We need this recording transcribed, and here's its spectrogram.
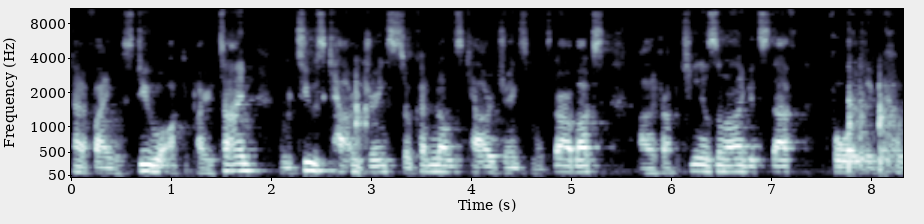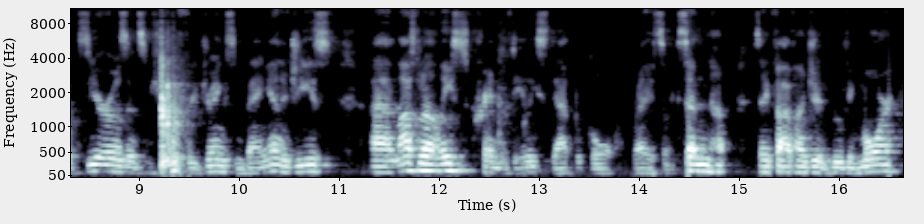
kind of finding things to do, occupy your time. Number two is calorie drinks. So cutting out those calorie drinks from like Starbucks, uh, like Frappuccinos and all that good stuff for the Coke Zeros and some sugar-free drinks and Bang Energies. Uh, last but not least, creating a daily step goal, right? So like 7,500 moving more,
